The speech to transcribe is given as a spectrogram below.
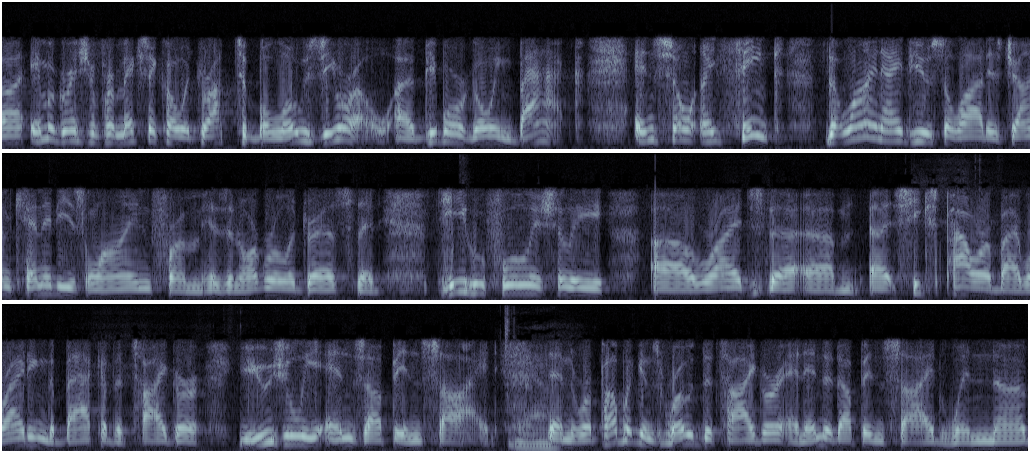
uh, immigration from Mexico had dropped to below zero. Uh, people were going back. And so I think the line I've used a lot is John Kennedy's line from his inaugural address that he who foolishly uh, the um, uh, seeks power by riding the back of the tiger usually ends up inside. Yeah. And the Republicans rode the tiger and ended up inside when uh,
